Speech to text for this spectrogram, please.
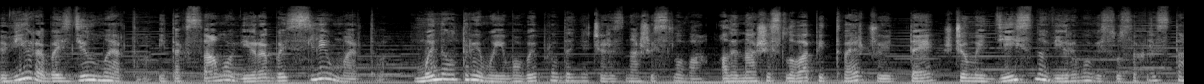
Віра без діл мертва, і так само віра без слів мертва. Ми не отримуємо виправдання через наші слова, але наші слова підтверджують те, що ми дійсно віримо в Ісуса Христа.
